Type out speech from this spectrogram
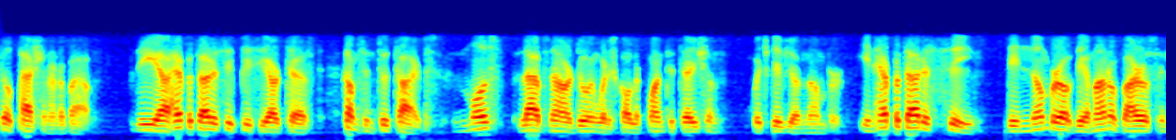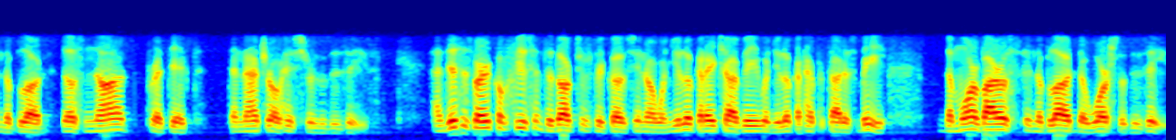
feel passionate about. The uh, hepatitis C PCR test comes in two types. Most labs now are doing what is called a quantitation, which gives you a number. In hepatitis C, the number of the amount of virus in the blood does not predict the natural history of the disease. And this is very confusing to doctors because, you know, when you look at HIV, when you look at hepatitis B, the more virus in the blood, the worse the disease.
